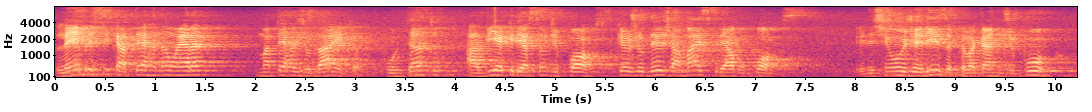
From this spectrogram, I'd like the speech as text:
Lembre-se que a terra não era uma terra judaica, portanto havia a criação de porcos, porque os judeus jamais criavam porcos. Eles tinham ojeriza pela carne de porco.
